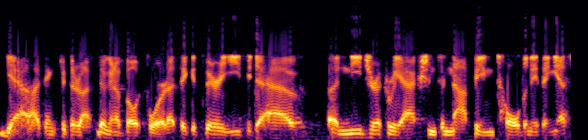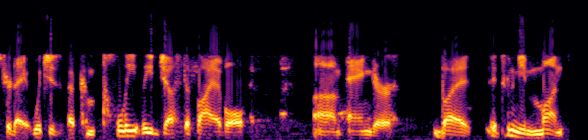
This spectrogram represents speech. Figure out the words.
yeah, I think that they're not, they're going to vote for it. I think it's very easy to have a knee jerk reaction to not being told anything yesterday, which is a completely justifiable um, anger. But it's going to be months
